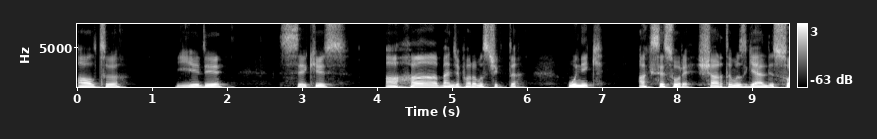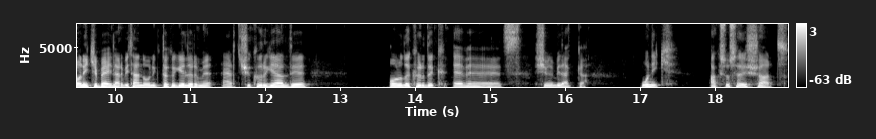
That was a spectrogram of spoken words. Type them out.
6 7 8 Aha bence paramız çıktı. Unik aksesori şartımız geldi. Son iki beyler. Bir tane de unik takı gelir mi? Ert şükür geldi. Onu da kırdık. Evet. Şimdi bir dakika. Unik aksesuari şart.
